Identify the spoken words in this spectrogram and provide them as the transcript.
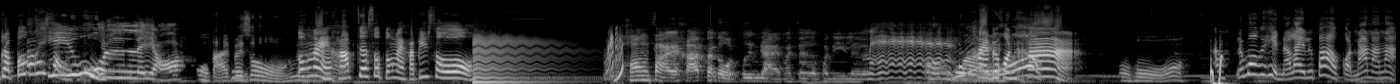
หดับเบิลต้องสอคิงวคนเลยเหรอ ตายไปสองเลยตรงไหนครับเจอศพตรงไหนครับพี่โซ ห้องไฟครับกระโดดปืนใหญ่มาเจอพอดีเลย ใครเป็นคนฆ่า โอ้โห แล้วมองเห็นอะไรหรือเปล่าก่อนหน้านั้นอะ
